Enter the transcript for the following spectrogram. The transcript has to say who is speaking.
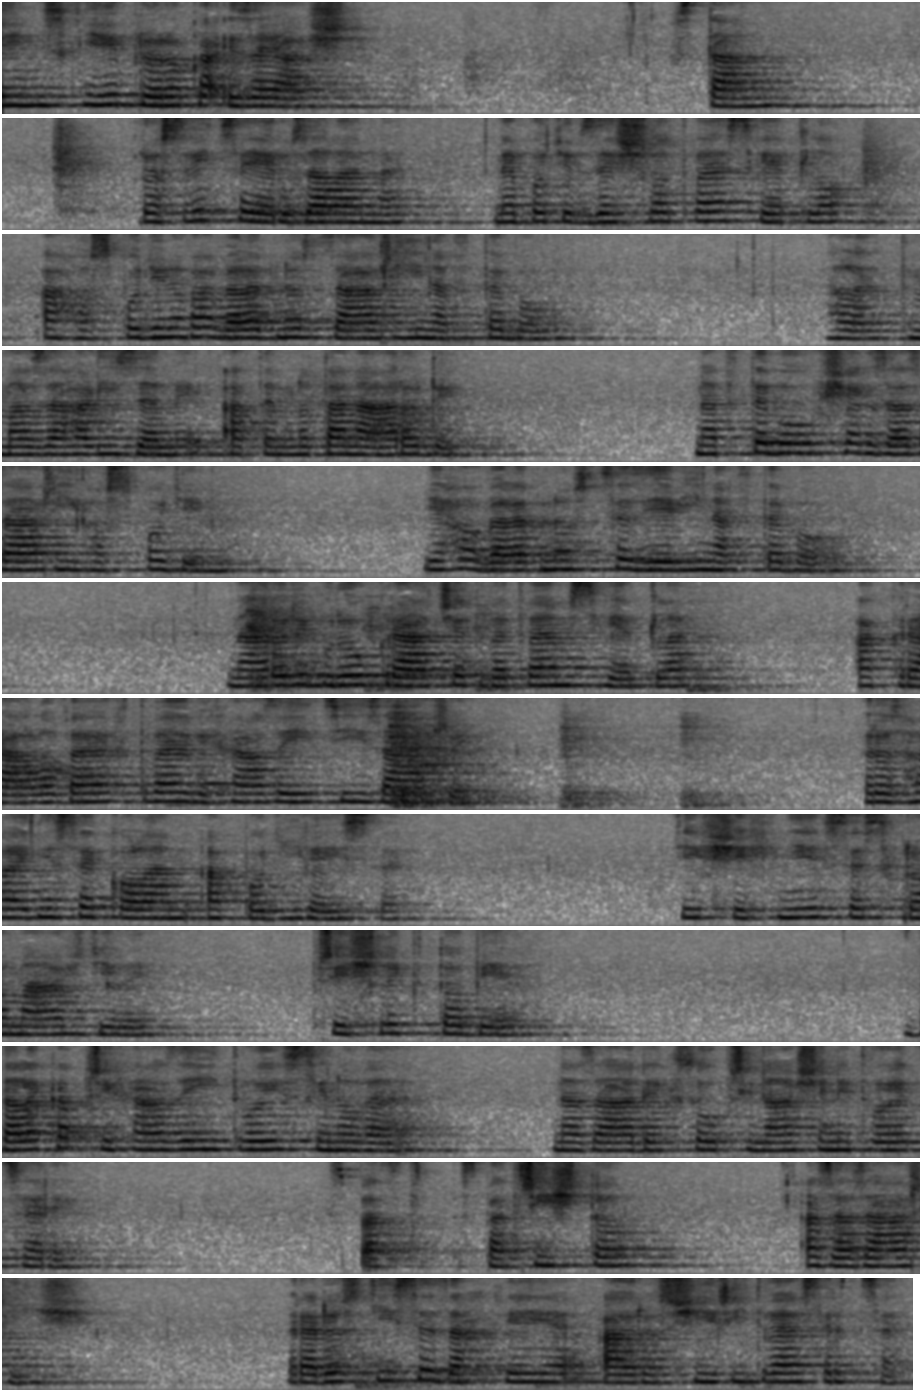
Speaker 1: Čtení z knihy proroka Izajáše. Vstan, rozsvíť se Jeruzaléme, neboť vzešlo tvé světlo a hospodinova velebnost září nad tebou. Hle, tma zahalí zemi a temnota národy. Nad tebou však zazáří hospodin. Jeho velebnost se zjeví nad tebou. Národy budou kráčet ve tvém světle a králové v tvé vycházející záři. Rozhlédni se kolem a podívej se. Ti všichni se schromáždili, přišli k tobě. Zdaleka přicházejí tvoji synové, na zádech jsou přinášeny tvoje dcery. Spatříš to a zazáříš. Radostí se zachvěje a rozšíří tvé srdce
